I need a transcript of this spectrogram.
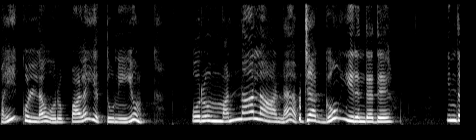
பைக்குள்ள ஒரு பழைய துணியும் ஒரு மண்ணாலான ஜக்கும் இருந்தது. இந்த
